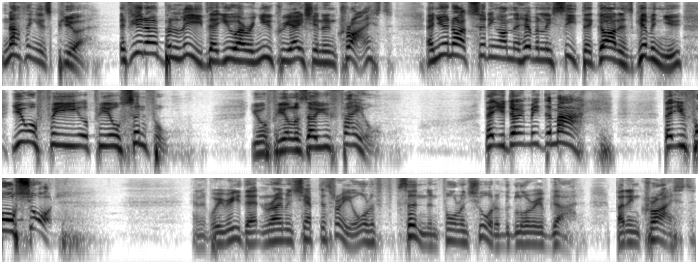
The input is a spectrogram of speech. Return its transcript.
nothing is pure. If you don't believe that you are a new creation in Christ and you're not sitting on the heavenly seat that God has given you, you will feel, feel sinful. You'll feel as though you fail, that you don't meet the mark, that you fall short. And if we read that in Romans chapter 3, all have sinned and fallen short of the glory of God. But in Christ,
